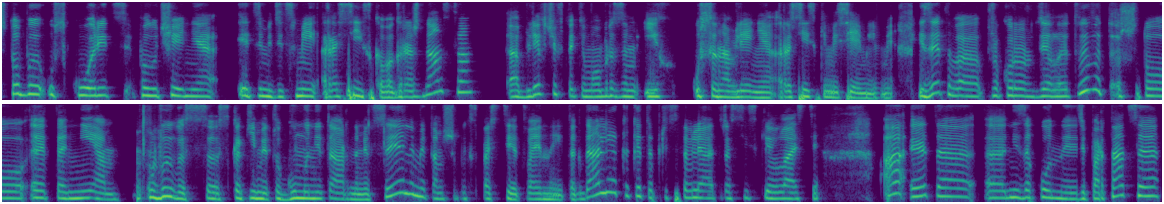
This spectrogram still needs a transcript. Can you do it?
чтобы ускорить получение этими детьми российского гражданства, облегчив таким образом их усыновления российскими семьями. Из этого прокурор делает вывод, что это не вывоз с какими-то гуманитарными целями, там, чтобы их спасти от войны и так далее, как это представляют российские власти, а это э, незаконная депортация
